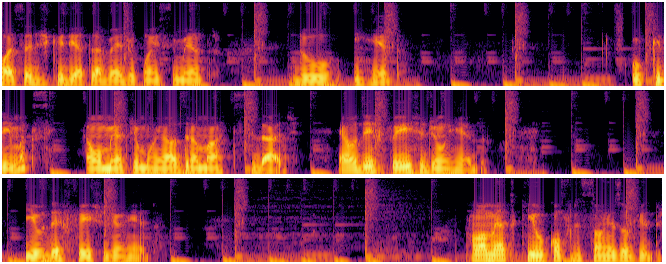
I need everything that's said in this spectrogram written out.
pode se adquirir através do conhecimento do enredo. O clímax é o momento de maior dramaticidade, é o desfecho de um enredo. E o desfecho de um enredo. O momento que os conflitos são resolvidos.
